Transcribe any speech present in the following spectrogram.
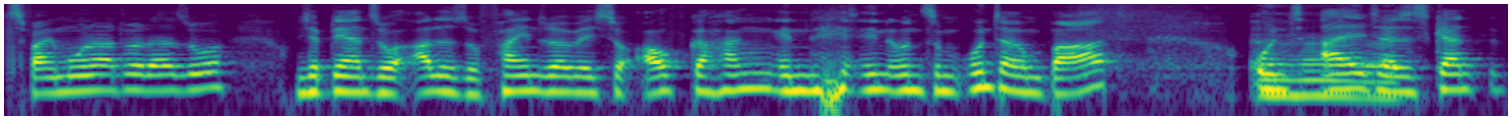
zwei Monate oder so. Und ich habe die dann so alle so feinsäuberlich so aufgehangen in, in unserem unteren Bad. Und Ah, Alter, was? das ganze,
